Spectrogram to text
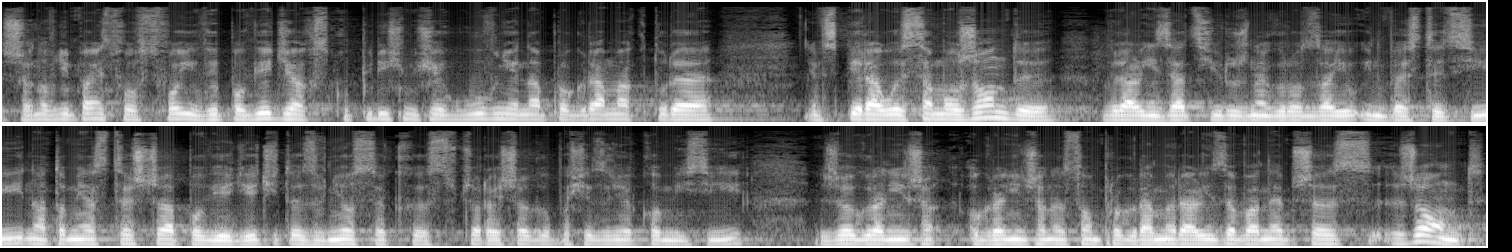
Szanowni Państwo, w swoich wypowiedziach skupiliśmy się głównie na programach, które wspierały samorządy w realizacji różnego rodzaju inwestycji. Natomiast też trzeba powiedzieć, i to jest wniosek z wczorajszego posiedzenia komisji, że ograniczone są programy realizowane przez rząd.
